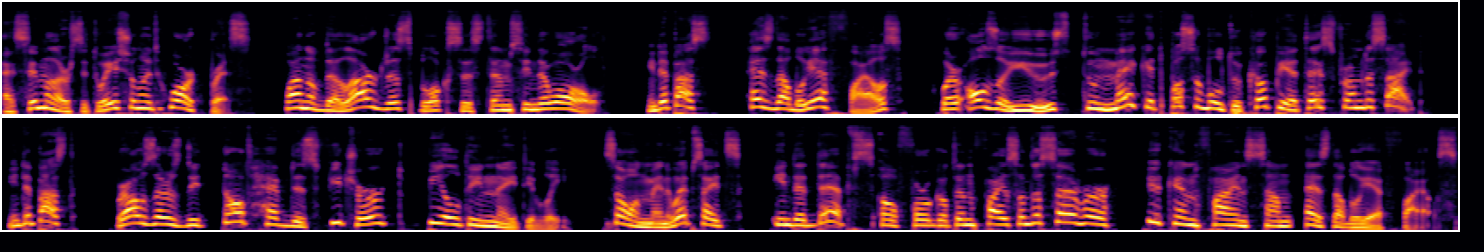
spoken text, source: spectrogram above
A similar situation with WordPress, one of the largest blog systems in the world. In the past, SWF files were also used to make it possible to copy a text from the site. In the past, browsers did not have this feature built in natively. So on many websites, in the depths of forgotten files on the server, you can find some SWF files.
